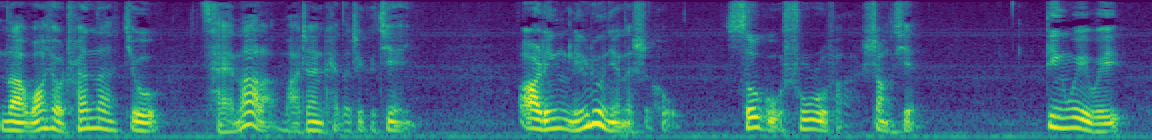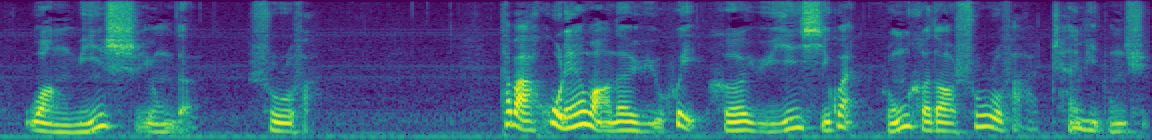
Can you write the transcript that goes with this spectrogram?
那王小川呢就采纳了马占凯的这个建议。二零零六年的时候，搜狗输入法上线，定位为网民使用的输入法。他把互联网的语汇和语音习惯融合到输入法产品中去，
